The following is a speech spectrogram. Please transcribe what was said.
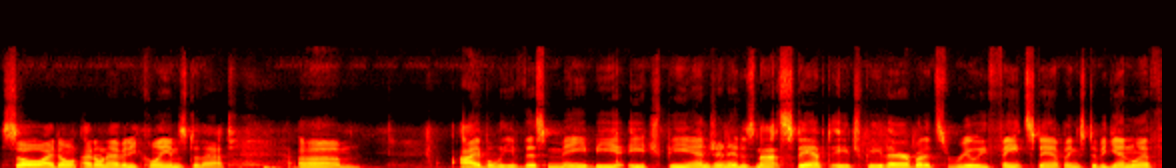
So I don't I don't have any claims to that. Um, I believe this may be HP engine. It is not stamped HP there, but it's really faint stampings to begin with.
